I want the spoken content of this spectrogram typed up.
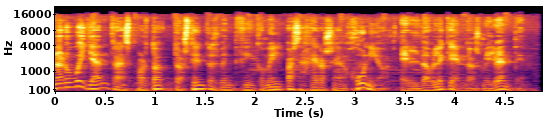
Norwegian transportó 225.000 pasajeros en junio, el doble que en 2020.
